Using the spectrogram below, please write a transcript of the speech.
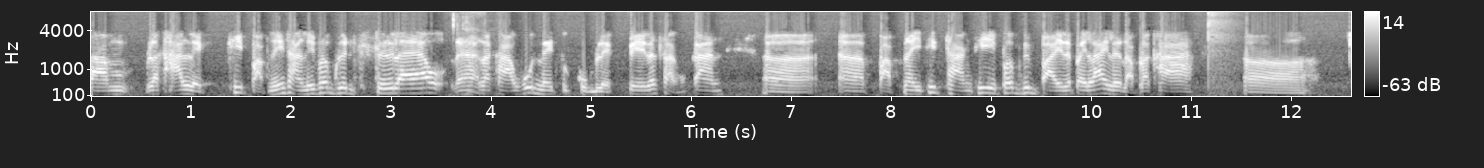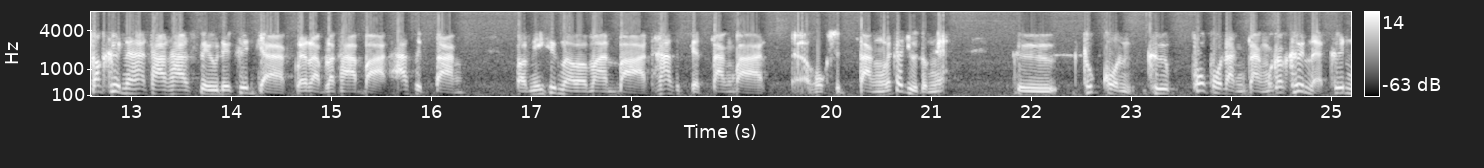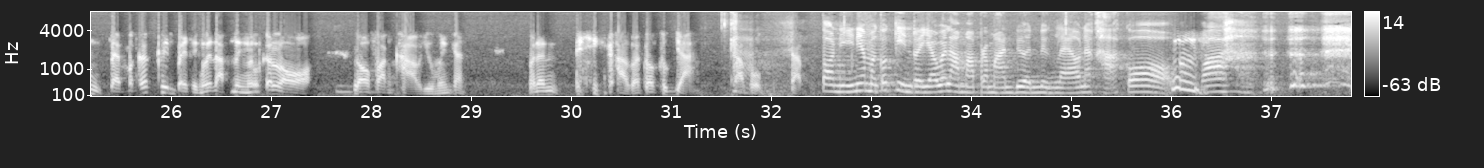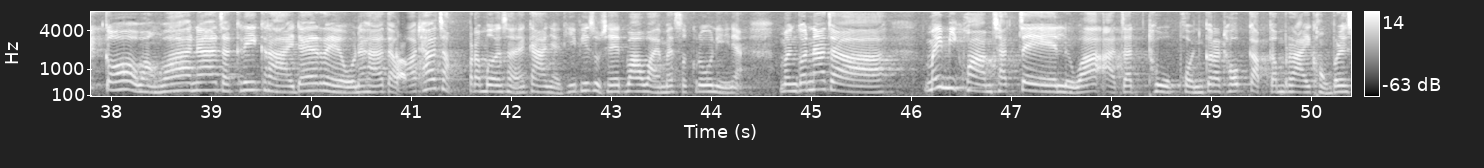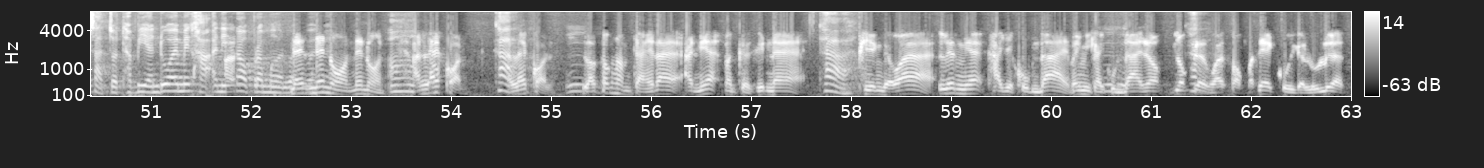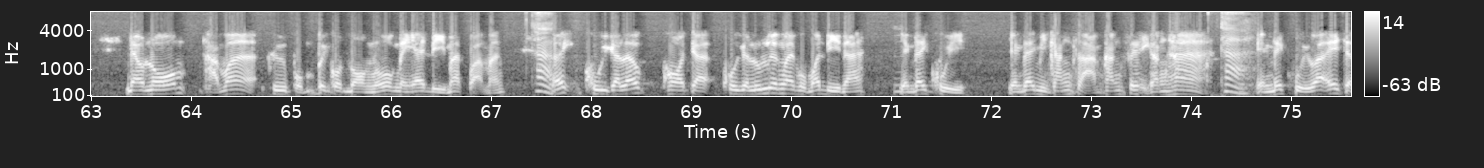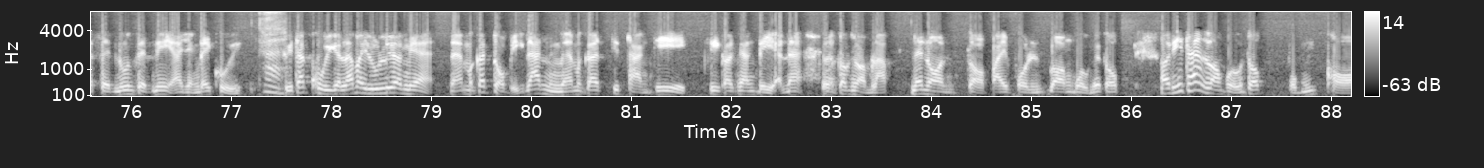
ตามราคาเหล็กที่ปรับในทิศทางนี้เพิ่มขึ้นซื้อแล้วนะฮะราคาหุ้นในกลุ่มเหล็กเป็นลักษณะของการอ่าอ่าปรับในทิศทางที่เพิ่มขึ้นไปแล้วไปไล่ระดับราคาเอ่อก็ขึ้นนะฮะ Tata Steel ได้ขึ้นจากระดับราคาบาท 50 ตังค์ตอนนี้ขึ้นมาประมาณบาท 57 ตังค์บาทเอ่อ60 ตังค์แล้วก็อยู่ตรงเนี้ยคือทุกคนคือพวก product ต่างมันก็ขึ้นอะขึ้น แต่มันก็ขึ้นไปถึงระดับหนึ่งแล้วก็รอรอฟังข่าวอยู่เหมือนกัน เพราะฉะนั้นข่าวกระทบทุกอย่างครับผมครับ ตอนนี้เนี่ยมันก็กินระยะเวลามาประมาณเดือนหนึ่งแล้วนะคะ ก็อืมว่า ก็หวังว่าน่าจะคลี่คลายได้เร็วนะคะ แต่ครับว่าถ้าจากประเมินสถานการณ์อย่างที่พี่สุเชษฐ์ว่าไว้เมื่อสักครู่นี้เนี่ย มันก็น่าจะไม่มีความชัดเจนหรือว่าอาจจะถูกผลกระทบกับกำไรของบริษัทจดทะเบียนด้วยไหมคะ อันนี้เราประเมินไว้แน่ด้วยแน่นอนแน่นอนอ๋ออัอันแรกก่อนค่ะ อันแรกก่อนอืมเราต้องทำใจให้ได้ อันเนี้ยมันเกิดขึ้นแน่ค่ะเพียงแต่ว่าเรื่องเนี้ยใครจะคุมได้ ไม่มีใครคุมได้นอกยกค่ะเรื่องว่าสองประเทศคุยกันรู้เรื่อง แนวโน้มถามว่าคือผมเป็นคนมองโลกในแง่ดีมากกว่ามั้งค่ะเฮ้ยคุยกันแล้วพอจะคุยกันรู้เรื่องไหมผมว่าดีนะอืมยังได้คุยยังได้มีครั้งสามครั้งสี่ครั้งห้าค่ะยังได้คุยว่าเอ๊ะจะเซ็นนู่นเซ็นนี่อะยังได้คุยค่ะคือถ้าคุยกันแล้วไม่รู้เรื่องเนี่ยนะมันก็จบอีกด้านหนึ่งนะมันก็ทิศทางที่ ที่ค่อนข้างดีอันนะเราต้องยอมรับแน่นอนต่อไปผลรองผลกระทบคราวนี้ถ้าลองผลกระทบผมขอ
